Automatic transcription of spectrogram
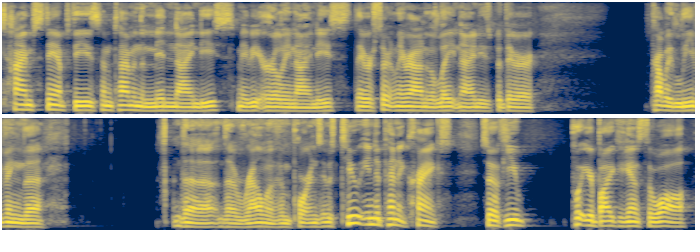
timestamp these sometime in the mid '90s, maybe early '90s. They were certainly around in the late '90s, but they were probably leaving the the the realm of importance. It was two independent cranks. So if you put your bike against the wall,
